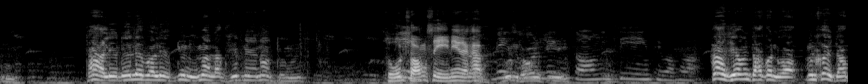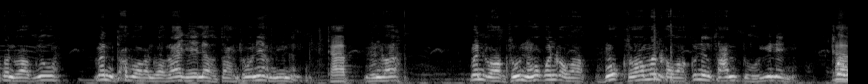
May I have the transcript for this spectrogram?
อืมถ้าเรียกได้เลยว่าเลขอยู่นี่มาหลักสิบแน่นอนตัวนึงศูนย์สองสี่นี่นะครับ วิ่งศูนย์วิ่งสองวิ่งสี่วิ่งสี่บ่พอห้าเทียมันตากันบอกมันเคยตากันบอกอยู่ มันตาบอกกันบอกหลายเทียแล้วตามโทเนี่ยนี่นั่นครับ เห็นปะมันออกศูนย์หกมันก็ออกหกสองมันก็ออกก็หนึ่งสามตัวอยู่นี่นี่ครับ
